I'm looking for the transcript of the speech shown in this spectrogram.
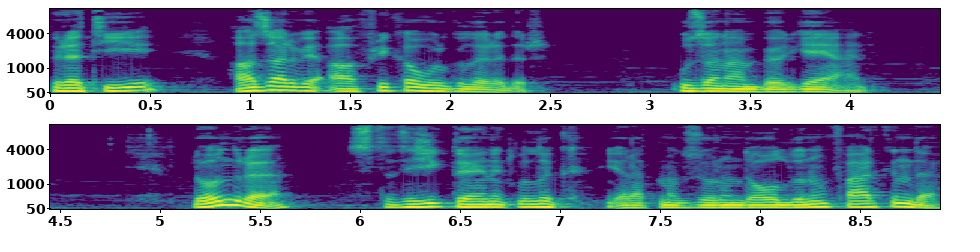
Pratiği Hazar ve Afrika vurgularıdır. Uzanan bölge yani. Londra stratejik dayanıklılık yaratmak zorunda olduğunun farkında.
